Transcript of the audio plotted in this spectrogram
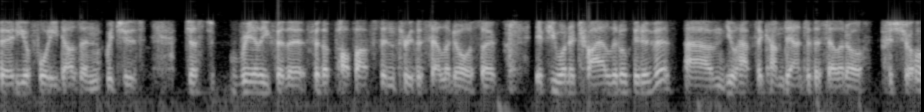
thirty or forty dozen, which is just really for the for the pop ups and through the cellar door. So if you want to try a little bit of it, um, you'll have to come down to the cellar door for sure.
